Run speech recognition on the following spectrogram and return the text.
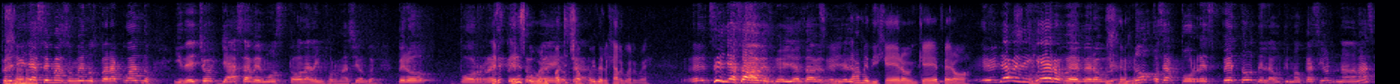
Pero yo ya sé más o menos para cuándo. Y de hecho, ya sabemos toda la información, güey. Pero por respeto, eres como güey, el Pati sea, Chapoy del hardware, güey. eh, sí, ya sabes, güey, ya sabes, Sí, güey. El- ya me dijeron que, pero. eh, ya me dijeron, güey, pero no, o sea, por respeto de la última ocasión, nada más.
